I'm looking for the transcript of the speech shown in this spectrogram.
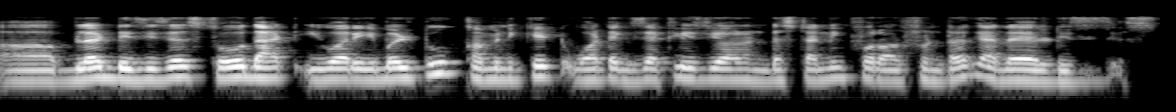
uh, blood diseases, so that you are able to communicate what exactly is your understanding for orphan drug and rare diseases.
